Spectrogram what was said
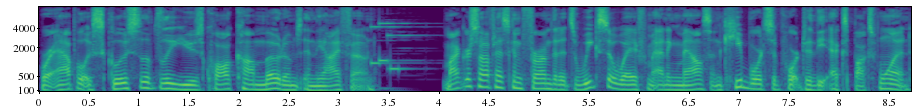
where Apple exclusively used Qualcomm modems in the iPhone. Microsoft has confirmed that it's weeks away from adding mouse and keyboard support to the Xbox One.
